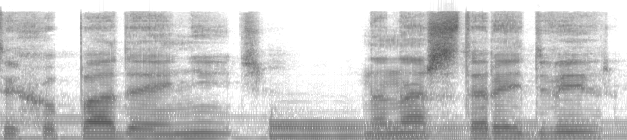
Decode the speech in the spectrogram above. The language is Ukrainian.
Тихо падає ніч на наш старий двір,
